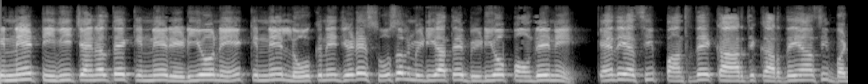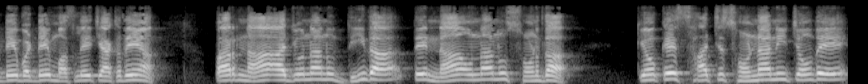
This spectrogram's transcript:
ਕਿੰਨੇ ਟੀਵੀ ਚੈਨਲ ਤੇ ਕਿੰਨੇ ਰੇਡੀਓ ਨੇ, ਕਿੰਨੇ ਲੋਕ ਨੇ ਜਿਹੜੇ ਸੋਸ਼ਲ ਮੀਡੀਆ ਤੇ ਵੀਡੀਓ ਪਾਉਂਦੇ ਨੇ। ਕਹਿੰਦੇ ਅਸੀਂ ਪੰਥ ਦੇ ਕਾਰਜ ਕਰਦੇ ਆਂ ਅਸੀਂ ਵੱਡੇ ਵੱਡੇ ਮਸਲੇ ਚੱਕਦੇ ਆਂ ਪਰ ਨਾ ਅੱਜ ਉਹਨਾਂ ਨੂੰ ਦੀਂਦਾ ਤੇ ਨਾ ਉਹਨਾਂ ਨੂੰ ਸੁਣਦਾ। ਕਿਉਂਕਿ ਸੱਚ ਸੁਣਨਾ ਨਹੀਂ ਚਾਹੁੰਦੇ।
